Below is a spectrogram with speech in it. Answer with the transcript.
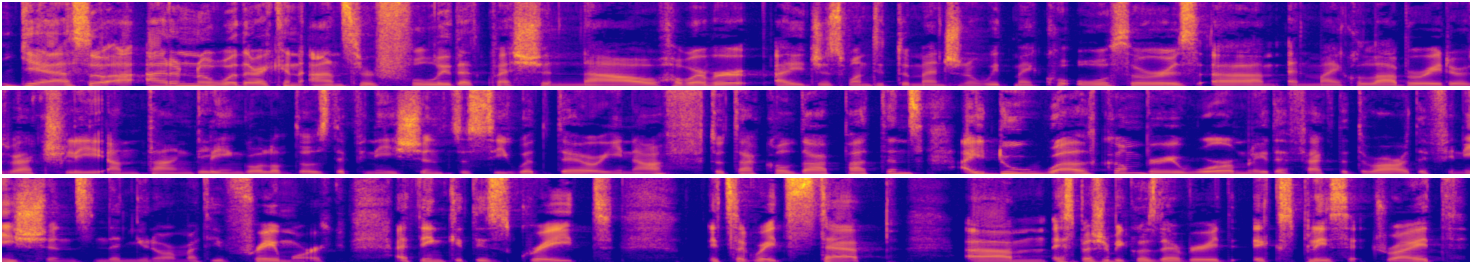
Yeah, so I, I, don't know whether I can answer fully that question now. However, I just wanted to mention with my co-authors um, and my collaborators are actually untangling all of those definitions to see whether they're enough to tackle dark patterns. I do welcome very warmly the fact that there are definitions in the new normative framework. I think it is great it's a great step, um, especially because they're very explicit, right?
